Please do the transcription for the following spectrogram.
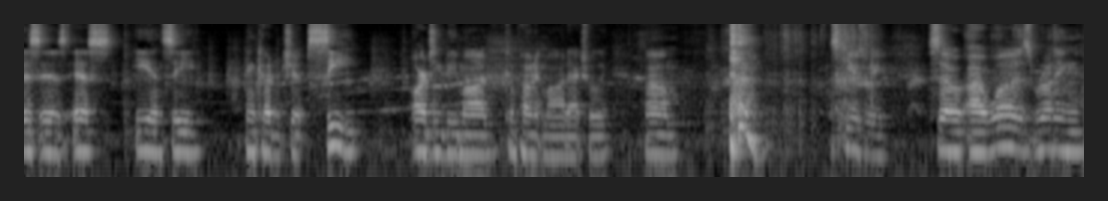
This is S-ENC encoder chip C RGB mod, component mod actually. Um, excuse me. So I was running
